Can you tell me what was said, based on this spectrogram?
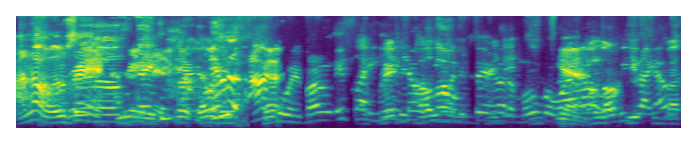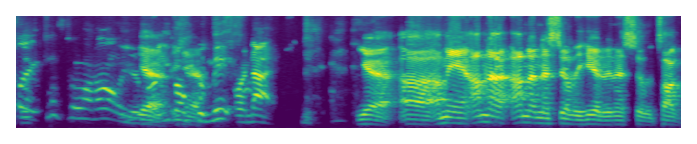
I know what I'm saying. I mean, estate. It those- looked awkward, bro. It's like, Like, he didn't know hold if you wanted on, to tell her to move Yeah. around. Hold on, He's like, I was like, what's going on here, Yeah, bro? You gonna yeah. commit or not? Yeah, uh, I mean, I'm not, I'm not necessarily here to necessarily talk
